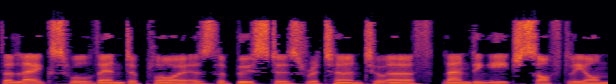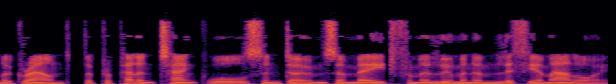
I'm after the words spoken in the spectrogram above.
The legs will then deploy as the boosters return to Earth, landing each softly on the ground. The propellant tank walls and domes are made from aluminum lithium alloy.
